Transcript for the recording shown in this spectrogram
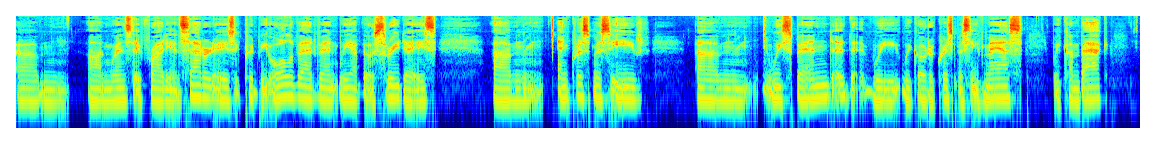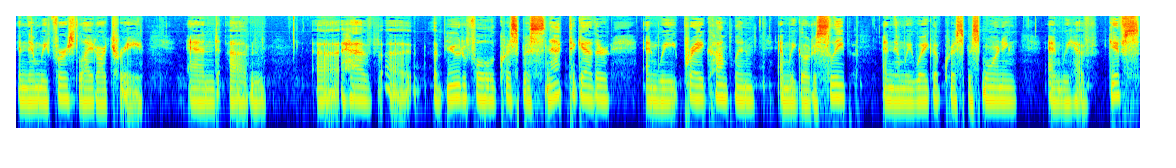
um, on Wednesday, Friday, and Saturdays. It could be all of Advent. We have those three days, um, and Christmas Eve. Um, we spend, uh, we, we go to Christmas Eve Mass, we come back, and then we first light our tree and um, uh, have uh, a beautiful Christmas snack together, and we pray Compline, and we go to sleep, and then we wake up Christmas morning, and we have gifts.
